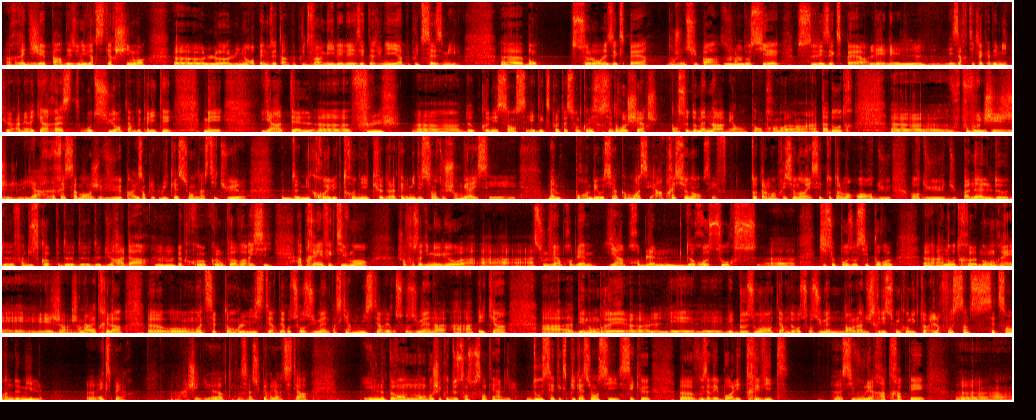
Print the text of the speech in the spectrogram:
rédigé par des universitaires chinois. Euh, L'Union européenne, vous êtes à un peu plus de 20 000 et les États-Unis, un peu plus de 16 000. Euh, bon, selon les experts, dont je ne suis pas sur le mhm. dossier, les experts, les, les, les, articles académiques américains restent au-dessus en termes de qualité, mais il y a un tel euh, flux euh, de connaissances et d'exploitation de connaissances et de recherche dans ce domaine-là, mais on peut en prendre un, tas d'autres. Euh, il y a récemment, j'ai vu par exemple les publications de l'institut euh, de microélectronique de l'Académie des sciences de Shanghai. C'est même pour un béotien comme moi, c'est impressionnant. Totalement impressionnant et c'est totalement hors du hors du, du panel de, de enfin du scope de, de, de du radar mhm. euh, que, l'on peut avoir ici. Après, effectivement, Jean-François Di Meglio a, a, a, soulevé un problème. Il y a un problème de ressources euh, qui se pose aussi pour eux. Euh, un autre nombre et, et j'en arrêterai là. Euh, au mois de septembre, le ministère des Ressources humaines, parce qu'il y a un ministère des Ressources humaines à, à Pékin, a dénombré les, les, les besoins en termes de ressources humaines dans l'industrie des semi-conducteurs. Il leur faut 722 000 euh, experts, euh, ingénieurs, techniciens supérieurs, etc ils ne peuvent en embaucher que 261 000. D'où cette explication aussi, c'est que euh, vous avez beau aller très vite, si vous voulez rattraper euh,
